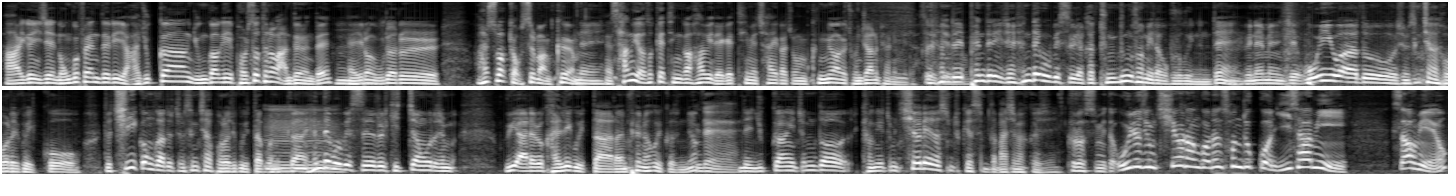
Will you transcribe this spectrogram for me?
아 이건 이제 농구 팬들이 아 6강 윤곽이 벌써 들어가면 안 되는데 음. 네, 이런 우려를 할 수밖에 없을 만큼 네. 네, 상위 6개 팀과 하위 4개 팀의 차이가 좀 극명하게 존재하는 편입니다. 그래서 현대 팬들이 이제 현대모비스를 약간 둥둥섬이라고 부르고 있는데 왜냐면 이제 5위와도 지금 승차가 벌어지고 있고 또 7위권과도 좀 승차가 벌어지고 있다 보니까 음. 현대모비스를 기점으로 좀 위아래로 갈리고 있다라는 표현을 하고 있거든요. 네. 근데 6강이 좀 더 경기 좀 치열해졌으면 좋겠습니다. 마지막까지. 그렇습니다. 오히려 지금 치열한 거는 선두권 2, 3위 싸움이에요.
